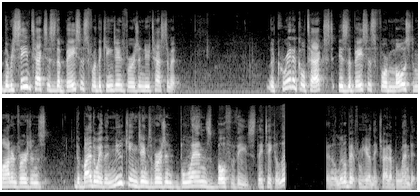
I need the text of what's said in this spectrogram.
The received text is the basis for the King James Version New Testament. The critical text is the basis for most modern versions. The, by the way, the New King James Version blends both of these. They take a little and a little bit from here and they try to blend it.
